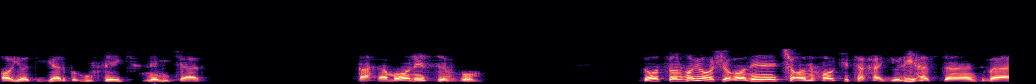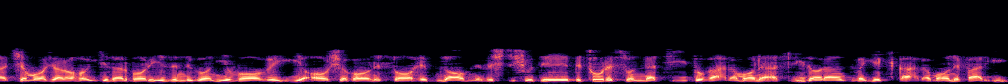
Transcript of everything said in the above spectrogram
آیا دیگر به او فکر نمی کرد قهرمان سوم داستانهای عاشقانه چه آنها که تخیلی هستند و چه ماجراهایی که درباره زندگانی واقعی عاشقان صاحب نام نوشته شده به طور سنتی دو قهرمان اصلی دارند و یک قهرمان فرعی.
